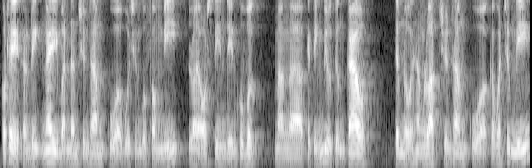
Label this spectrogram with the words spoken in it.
có thể khẳng định ngay bản thân chuyến thăm của Bộ trưởng Quốc phòng Mỹ Lloyd Austin đến khu vực mang uh, cái tính biểu tượng cao, tiếp nối hàng loạt chuyến thăm của các quan chức Mỹ.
